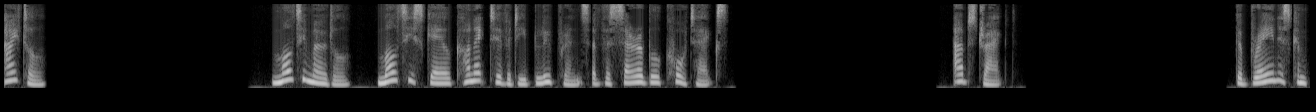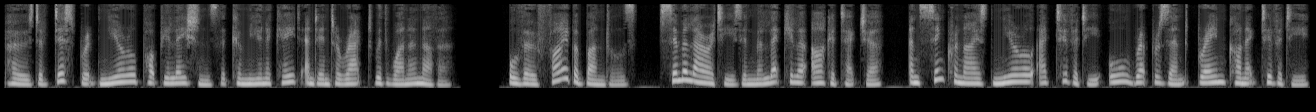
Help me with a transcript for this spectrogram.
Title Multimodal, Multi-Scale Connectivity Blueprints of the Cerebral Cortex. Abstract The brain is composed of disparate neural populations that communicate and interact with one another. Although fiber bundles, similarities in molecular architecture, and synchronized neural activity all represent brain connectivity,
